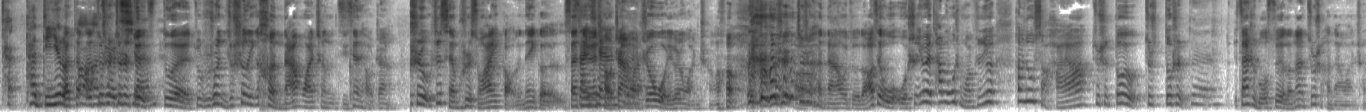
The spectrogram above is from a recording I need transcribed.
太太低了，就是就是对对，就比如说你就设了一个很难完成的极限挑战。是之前不是熊阿姨搞的那个三千元挑战嘛？只有我一个人完成了，就是就是很难，我觉得。而且我我是因为他们为什么完成？因为他们都有小孩啊，就是都有就是都是三十多岁了，那就是很难完成。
